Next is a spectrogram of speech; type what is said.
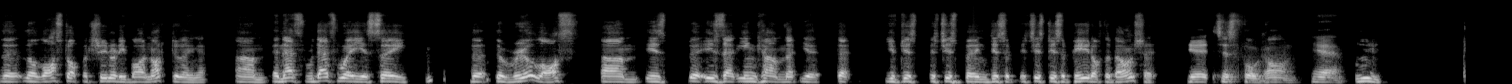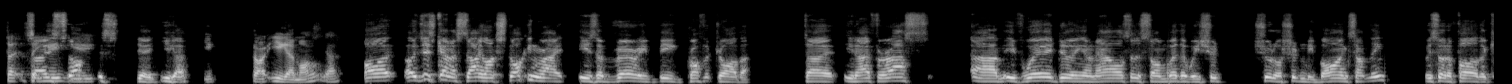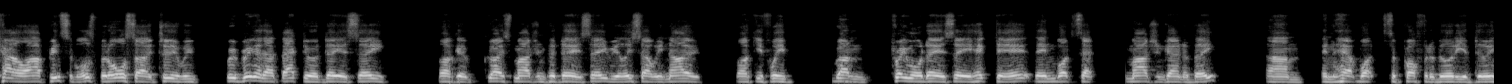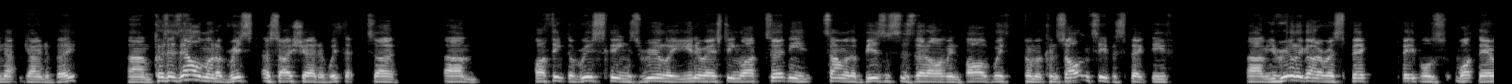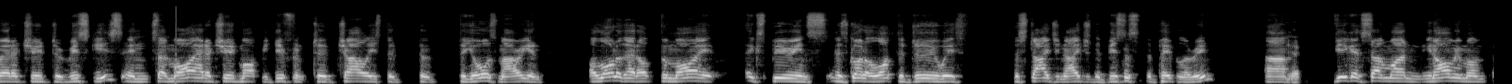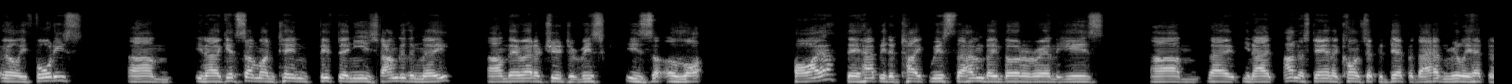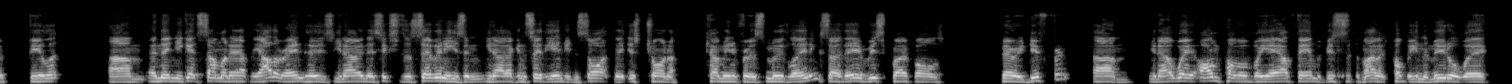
the the lost opportunity by not doing it? Um, and that's that's where you see the the real loss um, is is that income that you that you've just it's just been dis- it's just disappeared off the balance sheet. Yeah, it's just foregone. Yeah. Mm. So, so, so you, stock, you, yeah, you go. You, sorry, you go, Michael. Yeah. I, I was just going to say, like, stocking rate is a very big profit driver. So, you know, for us, um, if we're doing an analysis on whether we should should or shouldn't be buying something, we sort of follow the KLR principles, but also too we we bring that back to a DSE, like a gross margin per DSE, really. So we know, like, if we run three more DSE a hectare, then what's that margin going to be, um, and how what's the profitability of doing that going to be? because um, there's an element of risk associated with it. So um, I think the risk thing's really interesting. Like certainly some of the businesses that I'm involved with from a consultancy perspective, um, you've really got to respect people's what their attitude to risk is. And so my attitude might be different to Charlie's to, to, to yours, Murray. And a lot of that, for my experience, has got a lot to do with the stage and age of the business that the people are in. Um, If you get someone, you know, I'm in my early 40s, um, you know, get someone 10, 15 years younger than me, um, their attitude to risk is a lot higher. They're happy to take risks. They haven't been burnt around the years. Um, they, you know, understand the concept of debt, but they haven't really had to feel it. Um, and then you get someone out the other end who's, you know, in their 60s or 70s and, you know, they can see the end in sight and they're just trying to come in for a smooth landing. So their risk profile's very different. Um, you know, where I'm probably our family business at the moment, probably in the middle where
